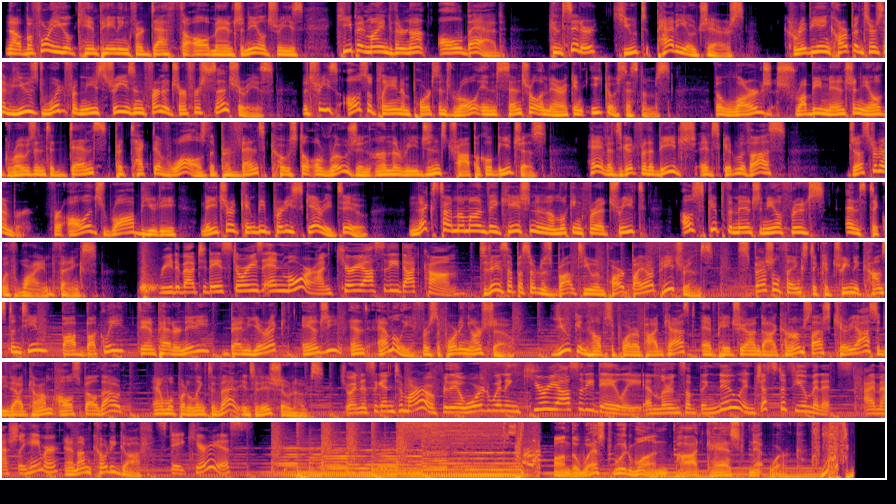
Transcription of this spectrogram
Now, before you go campaigning for death to all manchineel trees, keep in mind they're not all bad. Consider cute patio chairs. Caribbean carpenters have used wood from these trees in furniture for centuries. The trees also play an important role in Central American ecosystems. The large, shrubby manchineel grows into dense, protective walls that prevent coastal erosion on the region's tropical beaches. Hey, if it's good for the beach, it's good with us. Just remember, for all its raw beauty, nature can be pretty scary too. Next time I'm on vacation and I'm looking for a treat, I'll skip the manchineel fruits and stick with wine, thanks. Read about today's stories and more on curiosity.com. Today's episode is brought to you in part by our patrons. Special thanks to Katrina Constantine, Bob Buckley, Dan Paterniti, Ben Yurick, Angie, and Emily for supporting our show. You can help support our podcast at patreon.com slash curiosity.com, all spelled out, and we'll put a link to that in today's show notes. Join us again tomorrow for the award winning Curiosity Daily and learn something new in just a few minutes. I'm Ashley Hamer. And I'm Cody Gough. Stay curious. On the Westwood One Podcast Network.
